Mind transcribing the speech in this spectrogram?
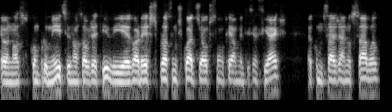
que é o nosso compromisso, o nosso objetivo, e agora estes próximos quatro jogos são realmente essenciais, a começar já no sábado,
